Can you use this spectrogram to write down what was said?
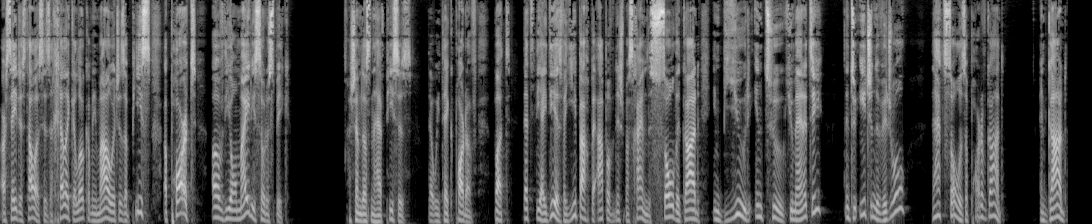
our sages tell us is a chelik eloka mimal, which is a piece, a part of the Almighty, so to speak. Hashem doesn't have pieces that we take part of, but that's the idea is vayipach be'apav nishmas chaim, the soul that God imbued into humanity, into each individual, that soul is a part of God. And God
